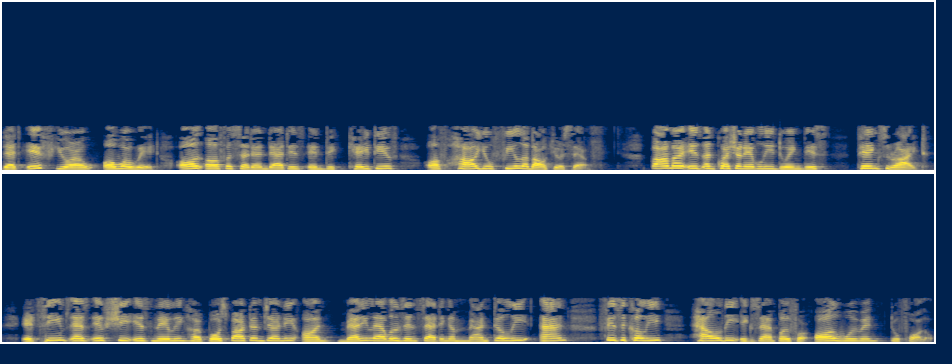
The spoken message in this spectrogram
that if you are overweight, all of a sudden that is indicative of how you feel about yourself. Palmer is unquestionably doing these things right. It seems as if she is nailing her postpartum journey on many levels and setting a mentally and physically healthy example for all women to follow.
